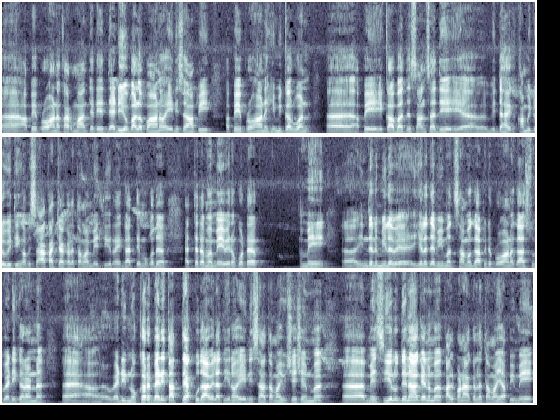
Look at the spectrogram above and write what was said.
අපේ ප්‍රවාහන කර්මාන්තයේ දැඩිව බලපානවා. ඒ නිසා අපි අපේ ප්‍රවාහන හිමිකරුවන් අපේ ඒකාබද්ධ සංසදයේ විධායක කමිටුව විසින් අපි සාකච්ඡා කළා තමයි මේ තීරණය ගත්තේ. මොකද ඇත්තටම මේ වෙනකොට මේ ඉන්ධන මිල ඉහළ දැමීමත් සමග අපිට ප්‍රවාහන ගාස්තු වැඩි කරන්න වැඩි නොකර බැරි තත්ත්වයක් උදා වෙලා තියෙනවා. ඒ නිසා තමයි විශේෂයෙන්ම මේ සියලු දෙනා ගැනම කල්පනා කරලා තමයි අපි මේ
